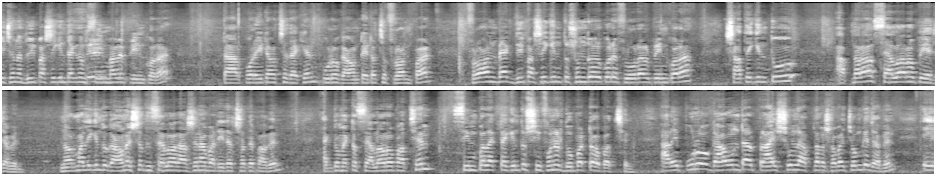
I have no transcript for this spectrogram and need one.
পিছনে দুই পাশে কিন্তু একদম. সেম ভাবে প্রিন্ট করা। তারপর এটা হচ্ছে দেখেন পুরো গাউনটা এটা হচ্ছে ফ্রন্ট পার্ট ফ্রন্ট ব্যাক দুই পাশে কিন্তু সুন্দর করে ফ্লোরাল প্রিন্ট করা। সাথে কিন্তু আপনারা স্যালোয়ারও পেয়ে যাবেন। নর্মালি কিন্তু গাউনের সাথে স্যালোয়ার আসে না বাট এটার সাথে পাবেন। একদম একটা স্যালোয়ারও পাচ্ছেন সিম্পল একটা কিন্তু শিফনের দোপাট্টাও পাচ্ছেন। আর এই পুরো গাউনটার প্রাইস শুনলে আপনারা সবাই চমকে যাবেন। এই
